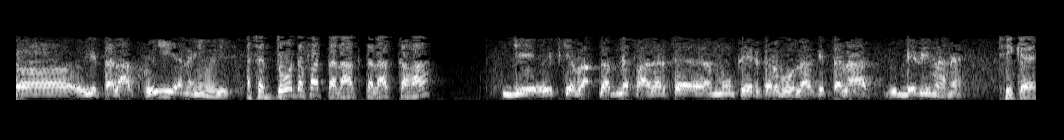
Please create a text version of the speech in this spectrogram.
تو یہ طلاق ہوئی یا نہیں ہوئی؟ اچھا دو دفعہ طلاق طلاق کہا؟ جی اس کے بعد اپنے فادر سے منہ پھیر کر بولا کہ طلاق دے دی میں نے۔ ٹھیک ہے۔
